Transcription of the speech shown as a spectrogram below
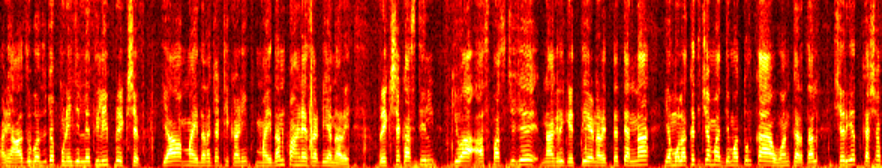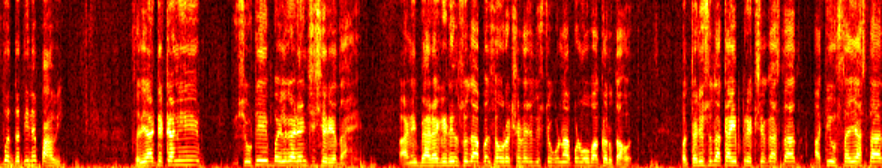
आणि आजूबाजूच्या पुणे जिल्ह्यातीलही प्रेक्षक या मैदानाच्या ठिकाणी मैदान पाहण्यासाठी येणार आहे प्रेक्षक असतील किंवा आसपासचे जे नागरिक आहेत ते येणार आहेत. तर त्यांना या मुलाखतीच्या माध्यमातून काय आव्हान करताल? शर्यत कशा पद्धतीने पाहावी? तर या ठिकाणी शेवटी बैलगाड्यांची शर्यत आहे. आणि बॅरागेडिंगसुद्धा आपण संरक्षणाच्या दृष्टिकोनातून आपण उभा करत आहोत. पण तरीसुद्धा काही प्रेक्षक असतात अतिउत्साही असतात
